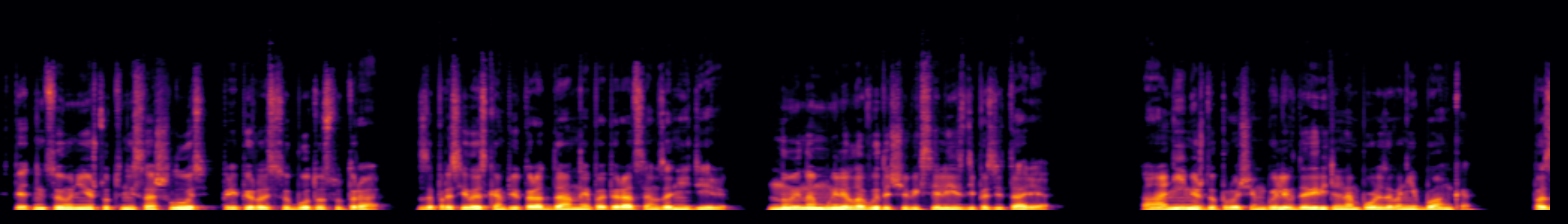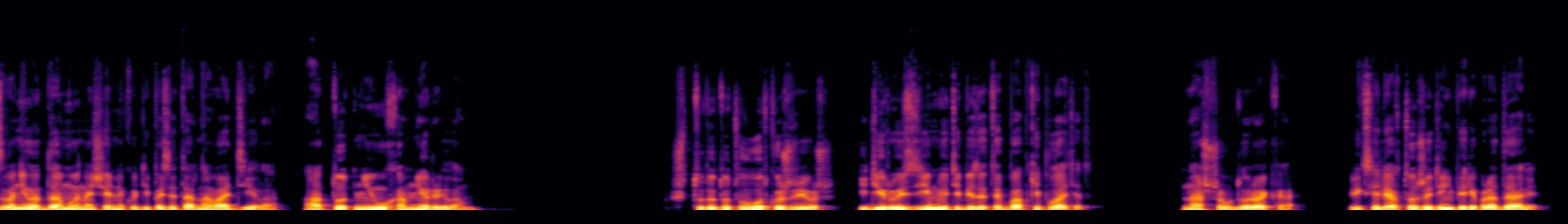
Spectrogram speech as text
В пятницу у нее что-то не сошлось, приперлась в субботу с утра. Запросила из компьютера данные по операциям за неделю. Ну и намылила выдачу векселей из депозитария. А они, между прочим, были в доверительном пользовании банка. Позвонила домой начальнику депозитарного отдела, а тот ни ухом, ни рылом. Что ты тут водку жрёшь? Иди рой землю, тебе за это бабки платят. Нашёл дурака. Векселя в тот же день перепродали.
